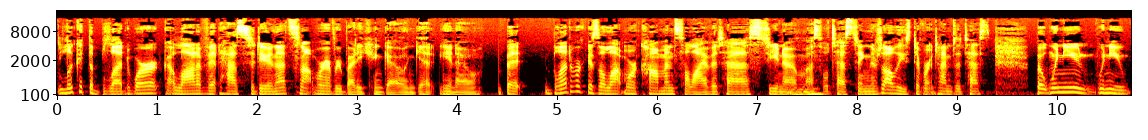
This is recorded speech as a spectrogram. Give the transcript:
look at the blood work, a lot of it has to do, and that's not where everybody can go and get, you know, but blood work is a lot more common saliva tests, you know, mm-hmm. muscle testing. There's all these different types of tests. But when you when you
